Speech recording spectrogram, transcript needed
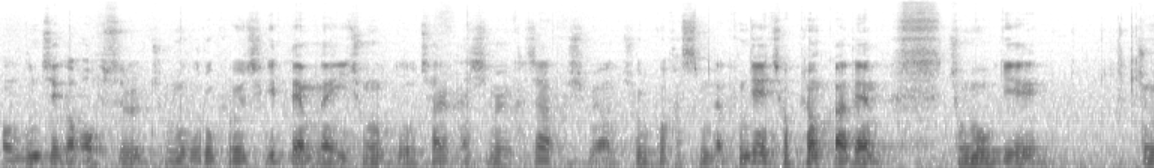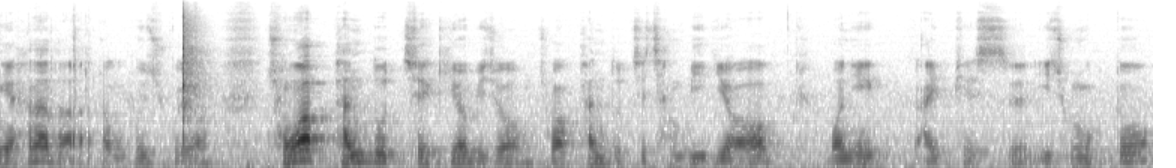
어, 문제가 없을 종목으로 보여지기 때문에 이 종목도 잘 관심을 가져보시면 좋을 것 같습니다. 굉장히 저평가된 종목이 중에 하나다라고 보여지고요. 종합 반도체 기업이죠. 종합 반도체 장비 기업 원익 IPS 이 종목도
